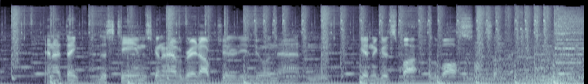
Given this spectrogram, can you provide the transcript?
And I think this team's gonna have a great opportunity of doing that and getting a good spot for the boss on Sunday.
